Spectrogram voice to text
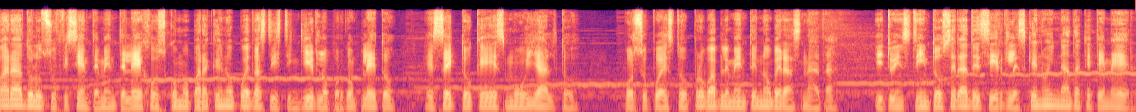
parado lo suficientemente lejos como para que no puedas distinguirlo por completo, excepto que es muy alto. Por supuesto, probablemente no verás nada, y tu instinto será decirles que no hay nada que temer.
